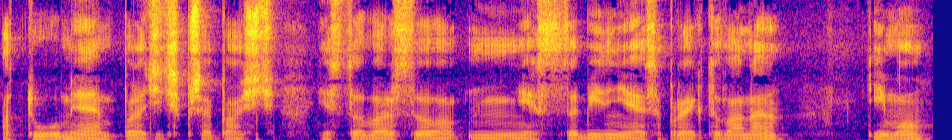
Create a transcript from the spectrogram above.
a tu miałem polecić przepaść. Jest to bardzo niestabilnie zaprojektowane. IMO.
